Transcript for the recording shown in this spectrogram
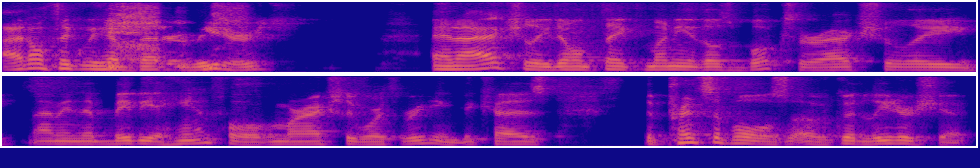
I don't think we have better leaders. And I actually don't think many of those books are actually, I mean, maybe a handful of them are actually worth reading because the principles of good leadership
